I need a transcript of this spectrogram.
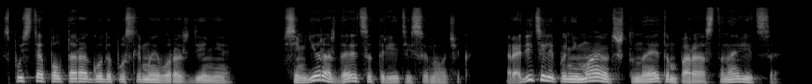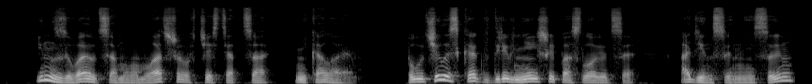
спустя полтора года после моего рождения, в семье рождается третий сыночек. Родители понимают, что на этом пора остановиться, и называют самого младшего в честь отца Николаем. Получилось, как в древнейшей пословице «один сын не сын,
